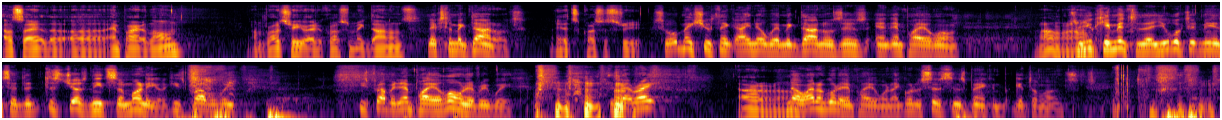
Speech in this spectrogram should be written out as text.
outside of the uh, Empire Loan on Broad Street, right across from McDonald's. Next to McDonald's. Yeah, it's across the street. So what makes you think I know where McDonald's is and Empire Loan? I don't know. So you came into there, you looked at me and said that this judge needs some money. Like he's probably, he's probably at Empire Loan every week. Is that right? I don't know. No, I don't go to Empire Loan. I go to Citizens Bank and get the loans.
